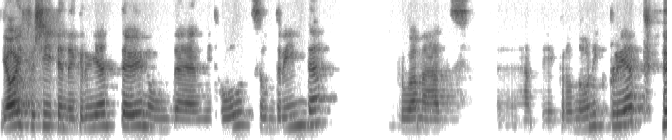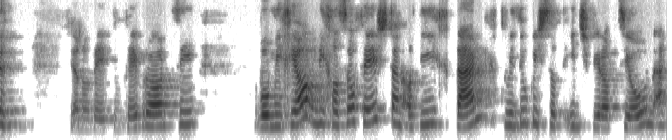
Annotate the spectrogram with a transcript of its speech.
Ja, in verschiedenen Grüntönen und äh, mit Holz und Rinden. Die Blumen hat, äh, hat gerade noch nicht geblüht. ja noch dort im Februar gewesen wo mich, ja, und ich habe so fest dann an dich gedacht, weil du bist so die Inspiration auch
